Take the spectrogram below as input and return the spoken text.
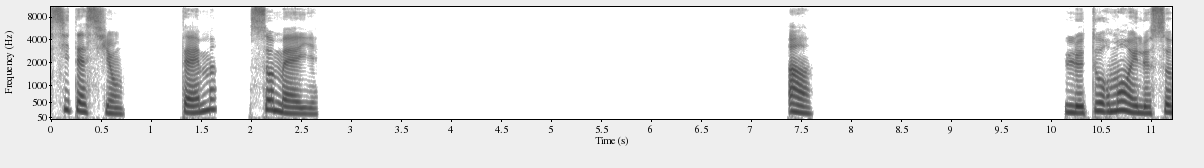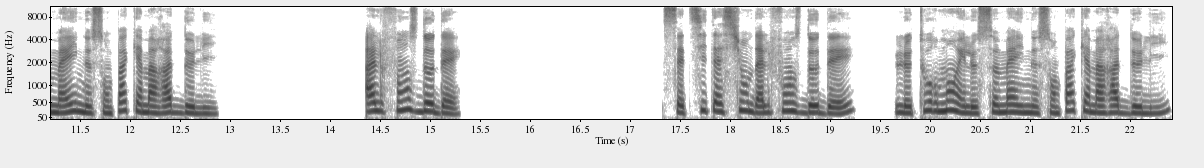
citations. Thème Sommeil. 1. Le tourment et le sommeil ne sont pas camarades de lit. Alphonse Daudet. Cette citation d'Alphonse Daudet, Le tourment et le sommeil ne sont pas camarades de lit,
